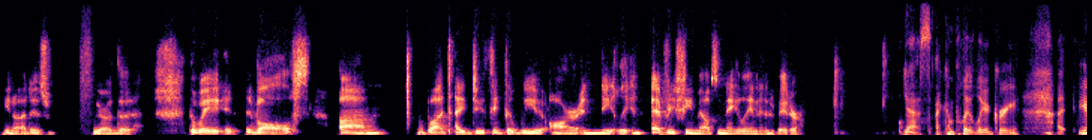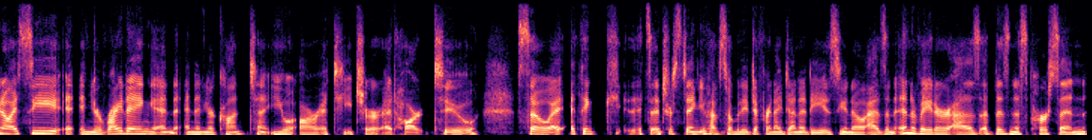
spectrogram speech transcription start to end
you know it is we are the the way it evolves. Um, but I do think that we are innately, and every female is innately an innovator. Yes, I completely agree. You know, I see in your writing and, and in your content, you are a teacher at heart too. So I, I, think it's interesting. You have so many different identities, you know, as an innovator, as a business person,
